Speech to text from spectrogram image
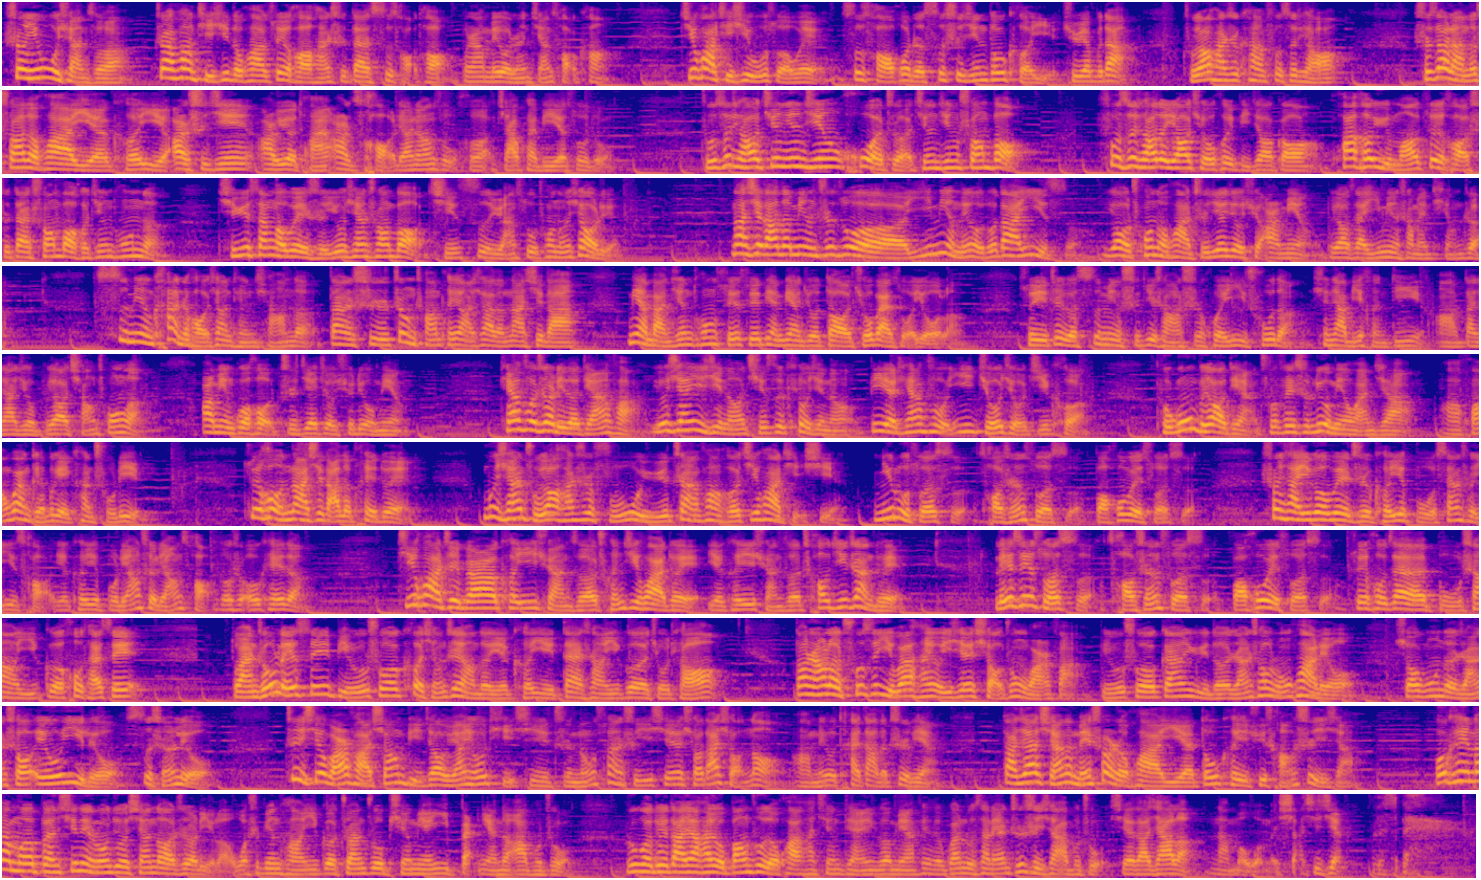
圣遗物选择绽放体系的话，最好还是带四草套，不然没有人捡草抗。激化体系无所谓，四草或者四噬金都可以，区别不大，主要还是看副词条。实在懒得刷的话，也可以二十金、二乐团、二草两两组合，加快毕业速度。主词条晶晶晶或者晶晶双爆，副词条的要求会比较高。花和羽毛最好是带双爆和精通的，其余三个位置优先双爆，其次元素充能效率。纳西达的命之作一命没有多大意思，要冲的话直接就去二命，不要在一命上面停着。四命看着好像挺强的，但是正常培养下的纳西达面板精通随随便便就到九百左右了，所以这个四命实际上是会溢出的，性价比很低啊，大家就不要强冲了。二命过后直接就去六命。天赋这里的点法，优先 E 技能，其次 Q 技能，毕业天赋一九九即可，普攻不要点，除非是六名玩家啊。皇冠给不给看处理。最后纳西达的配对。目前主要还是服务于绽放和激化体系，尼禄锁死，草神锁死，保护位锁死，剩下一个位置可以补三水一草，也可以补两水两草，都是 OK 的。激化这边可以选择纯激化队，也可以选择超级战队。雷 C 锁死，草神锁死，保护位锁死，最后再补上一个后台 C。短轴雷 C，比如说克行这样的，也可以带上一个九条。当然了，除此以外还有一些小众玩法，比如说干雨的燃烧融化流，萧公的燃烧 AOE 流，四神流。这些玩法相比较原有体系，只能算是一些小打小闹啊，没有太大的质变。大家闲的没事儿的话，也都可以去尝试一下。OK，那么本期内容就先到这里了。我是冰糖，一个专注平民一百年的 UP 主。如果对大家还有帮助的话，还请点一个免费的关注三连，支持一下 UP 主，谢谢大家了。那么我们下期见，respect。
